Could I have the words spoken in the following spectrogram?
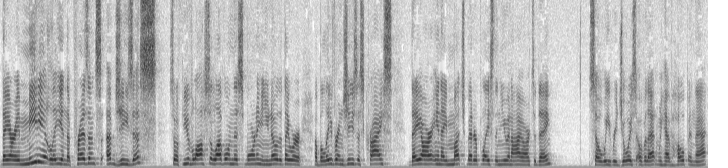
They are immediately in the presence of Jesus. So if you've lost a loved one this morning and you know that they were a believer in Jesus Christ, they are in a much better place than you and I are today. So we rejoice over that and we have hope in that.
